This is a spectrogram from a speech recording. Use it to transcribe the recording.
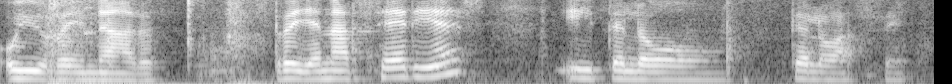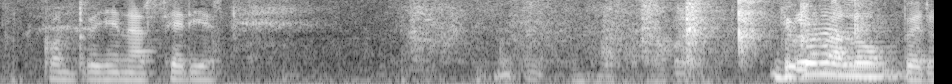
Uy, rellenar, rellenar series y te lo, te lo hace con rellenar series. Yo con, el, pero...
